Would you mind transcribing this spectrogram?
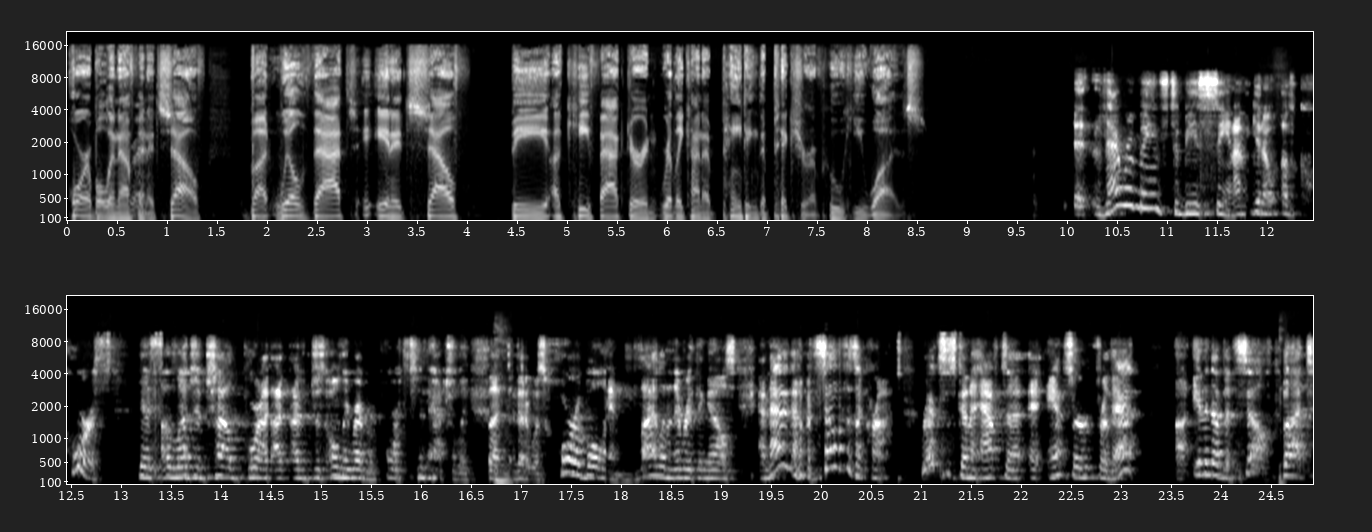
horrible enough in itself, but will that in itself be a key factor in really kind of painting the picture of who he was? That remains to be seen. I'm, you know, of course, this alleged child porn. I, have just only read reports naturally, but mm-hmm. that it was horrible and violent and everything else. And that in and of itself is a crime. Rex is going to have to answer for that uh, in and of itself. But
